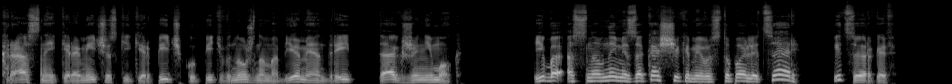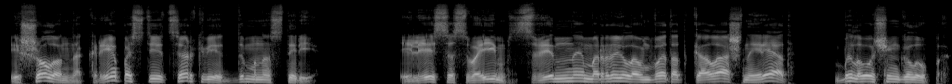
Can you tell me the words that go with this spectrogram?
Красный керамический кирпич купить в нужном объеме Андрей также не мог, ибо основными заказчиками выступали царь и церковь, и шел он на крепости, церкви да монастыри. И лезть со своим свиным рылом в этот калашный ряд было очень глупо.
